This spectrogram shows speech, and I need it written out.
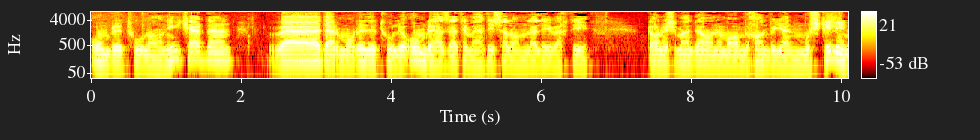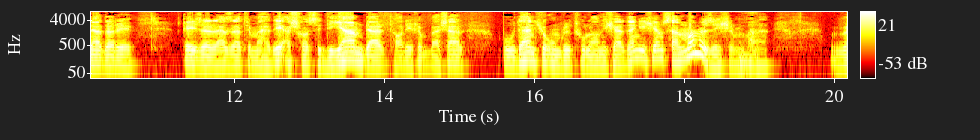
عمر طولانی کردن و در مورد طول عمر حضرت مهدی سلام علیه وقتی دانشمندان ما می‌خوان بگن مشکلی نداره غیر حضرت مهدی اشخاص دیگه هم در تاریخ بشر بودن که عمر طولانی کردن یکی هم سلمان را ذکر می‌کنن. و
